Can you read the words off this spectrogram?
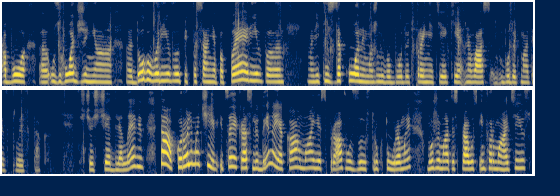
або е, узгодження договорів, підписання паперів. е, Якісь закони, можливо, будуть прийняті, які на вас будуть мати вплив. Так. Що ще для левів? Так, король мечів. І це якраз людина, яка має справу з структурами, може мати справу з інформацією, з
